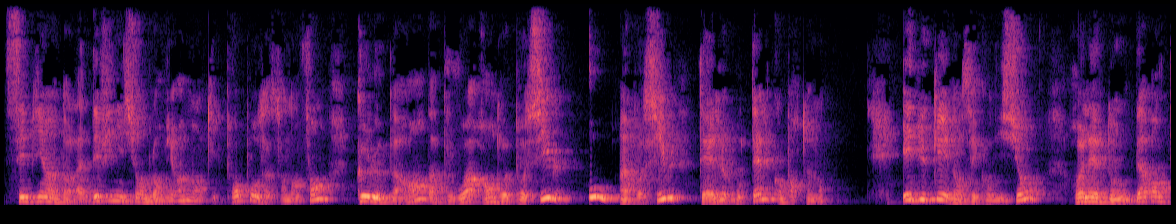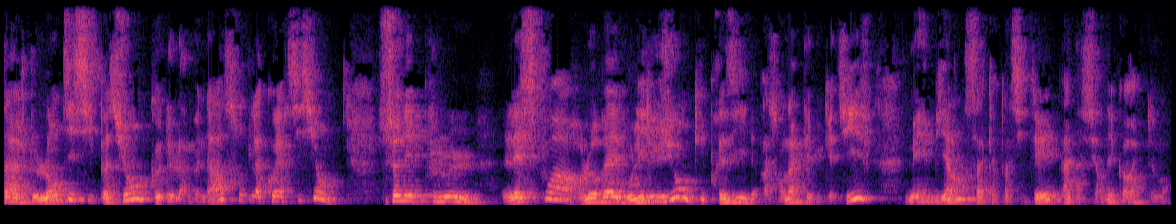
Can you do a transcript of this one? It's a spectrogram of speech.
C'est bien dans la définition de l'environnement qu'il propose à son enfant que le parent va pouvoir rendre possible ou impossible tel ou tel comportement. Éduquer dans ces conditions relève donc davantage de l'anticipation que de la menace ou de la coercition. Ce n'est plus l'espoir, le rêve ou l'illusion qui préside à son acte éducatif, mais bien sa capacité à discerner correctement.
